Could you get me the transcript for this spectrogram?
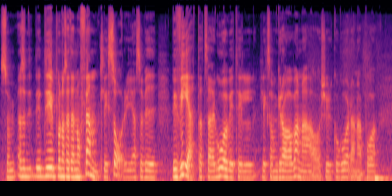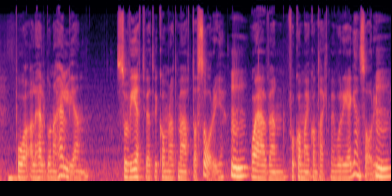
Som, alltså det, det är på något sätt en offentlig sorg. Alltså vi, vi vet att så här, går vi till liksom gravarna och kyrkogårdarna på, på allhelgonahelgen så vet vi att vi kommer att möta sorg Mm. och även få komma i kontakt med vår egen sorg. Mm.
